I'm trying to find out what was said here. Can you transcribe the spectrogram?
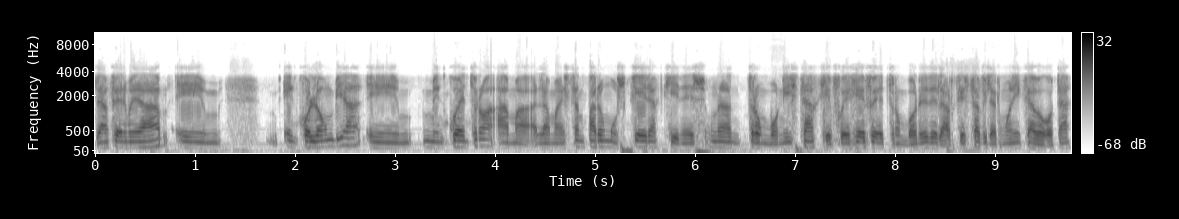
la enfermedad em, en Colombia em, me encuentro a, ma- a la maestra Amparo Mosquera, quien es una trombonista que fue jefe de trombones de la Orquesta Filarmónica de Bogotá,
